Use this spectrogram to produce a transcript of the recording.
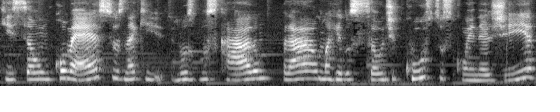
que são comércios né, que nos buscaram para uma redução de custos com energia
